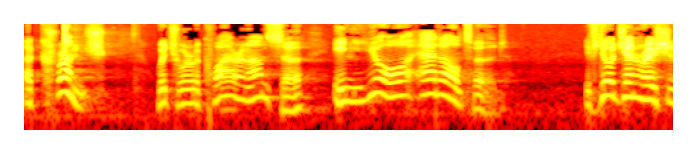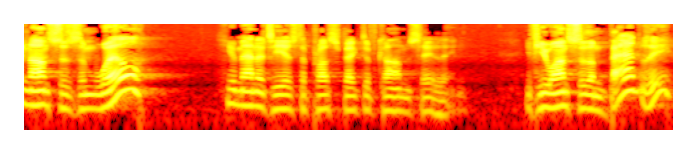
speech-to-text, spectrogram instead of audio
a crunch which will require an answer in your adulthood. If your generation answers them well, humanity has the prospect of calm sailing. If you answer them badly,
